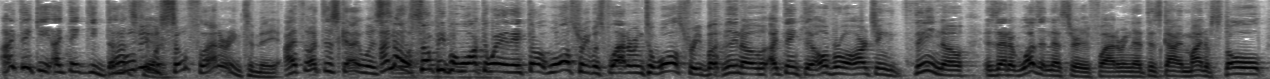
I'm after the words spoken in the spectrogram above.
I think he. I think he does. The movie care. was so flattering to me. I thought this guy was. I know some people walked away and they thought Wall Street was flattering to Wall Street, but you know, I think the overall arching theme though is that it wasn't necessarily flattering. That this guy might have stole,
